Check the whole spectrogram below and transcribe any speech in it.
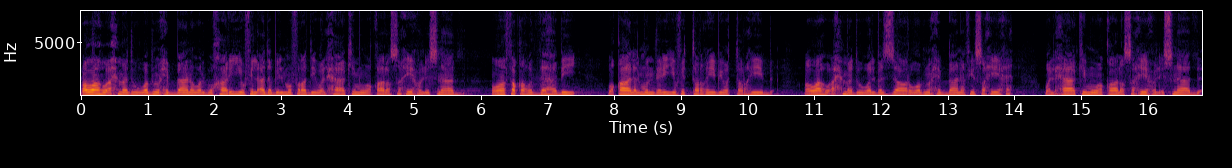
رواه أحمد وابن حبان والبخاري في الأدب المفرد والحاكم وقال صحيح الإسناد. ووافقه الذهبي. وقال المنذري في الترغيب والترهيب. رواه أحمد والبزار وابن حبان في صحيحه. والحاكم وقال صحيح الإسناد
